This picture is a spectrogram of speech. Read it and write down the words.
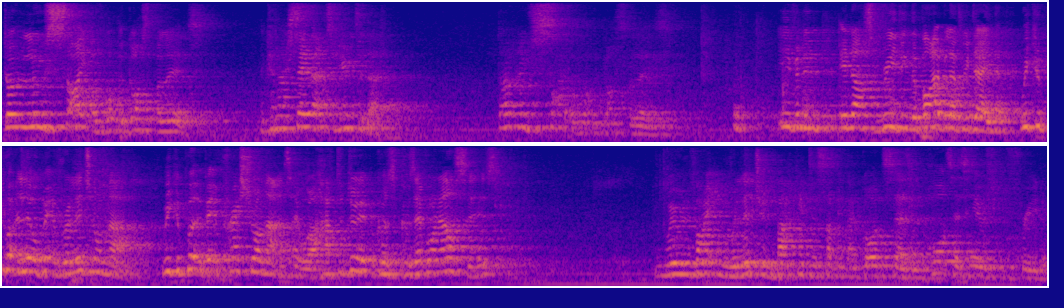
Don't lose sight of what the gospel is. And can I say that to you today? Don't lose sight of what the gospel is. Even in, in us reading the Bible every day, we could put a little bit of religion on that. We could put a bit of pressure on that and say, well, I have to do it because, because everyone else is. We're inviting religion back into something that God says, and Paul says here is for freedom.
